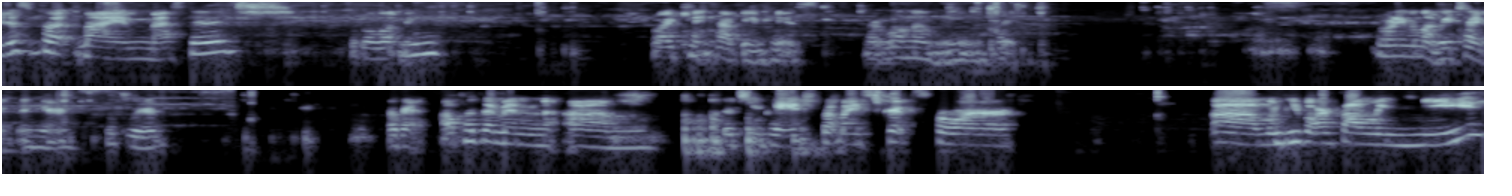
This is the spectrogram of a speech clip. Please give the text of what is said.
I just put my message. It'll let me. Oh, I can't copy and paste. Right, well, no, let me type. It won't even let me type in here. That's weird. Okay, I'll put them in um, the team page. But my scripts for um, when people are following me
